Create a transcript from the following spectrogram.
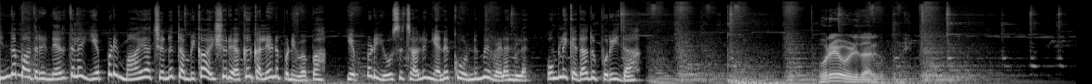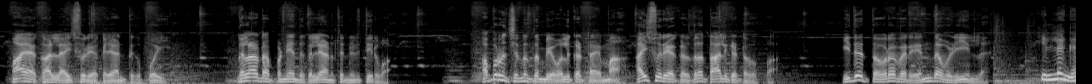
இந்த மாதிரி நேரத்துல எப்படி மாயா சின்ன தம்பிக்கும் ஐஸ்வர்யாக்கும் கல்யாணம் பண்ணி வைப்பா? எப்படி யோசிச்சாலும் எனக்கு ஒண்ணுமே விளங்கல. உங்களுக்கு ஏதாவது புரியுதா? ஒரே வழிதான் இருக்கு பொன்னே. மாயா காலைல ஐஸ்வர்யா கல்யாணத்துக்கு போய் கலாட்டா பண்ணி அந்த கல்யாணத்தை நிறுத்திடுவா. அப்புறம் சின்ன தம்பியை வலுக்கட்டாயமா ஐஸ்வர்யா கழுத்துல தாலி கட்ட வைப்பா. இதை தவிர வேற எந்த வழியும் இல்லை. இல்லைங்க.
